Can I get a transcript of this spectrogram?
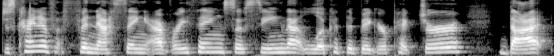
just kind of finessing everything. So, seeing that look at the bigger picture, that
